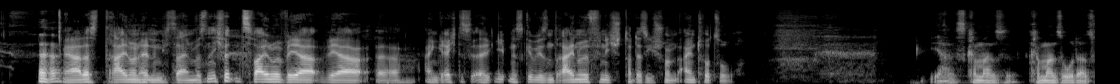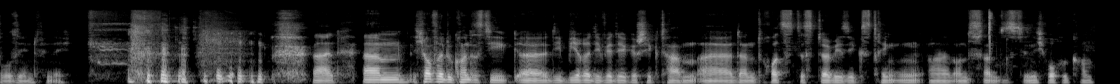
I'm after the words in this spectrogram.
ja, das 3-0 hätte nicht sein müssen. Ich finde, ein 2-0 wäre wär, äh, ein gerechtes Ergebnis gewesen. 3-0 finde ich tatsächlich schon ein Tor zu hoch. Ja, das kann man, kann man so oder so sehen, finde ich. Nein. Ähm, ich hoffe, du konntest die, äh, die Biere, die wir dir geschickt haben, äh, dann trotz des Derby-Siegs trinken äh, und dann ist dir nicht hochgekommen.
